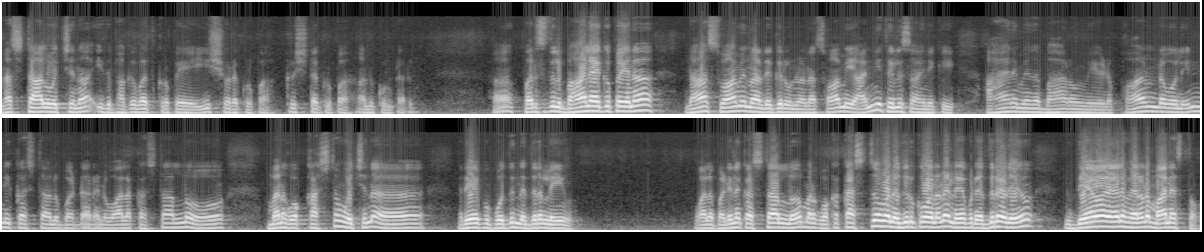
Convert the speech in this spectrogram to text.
నష్టాలు వచ్చినా ఇది భగవత్ కృపే ఈశ్వర కృప కృష్ణ కృప అనుకుంటారు. పరిస్థితులు బాగాలేకపోయినా నా స్వామి నా దగ్గర ఉన్నాడు. నా స్వామి అన్నీ తెలుసు ఆయనకి. ఆయన మీద భారం వేయడం. పాండవులు ఎన్ని కష్టాలు పడ్డారని వాళ్ళ కష్టాల్లో మనకు ఒక కష్టం వచ్చినా రేపు పొద్దున్న నిద్రలేము వాళ్ళు పడిన కష్టాల్లో మనకు ఒక కష్టం మనం ఎదుర్కోవాలన్నా రేపు నిద్ర లేవు దేవాలయాలకు వెళ్ళడం మానేస్తాం.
